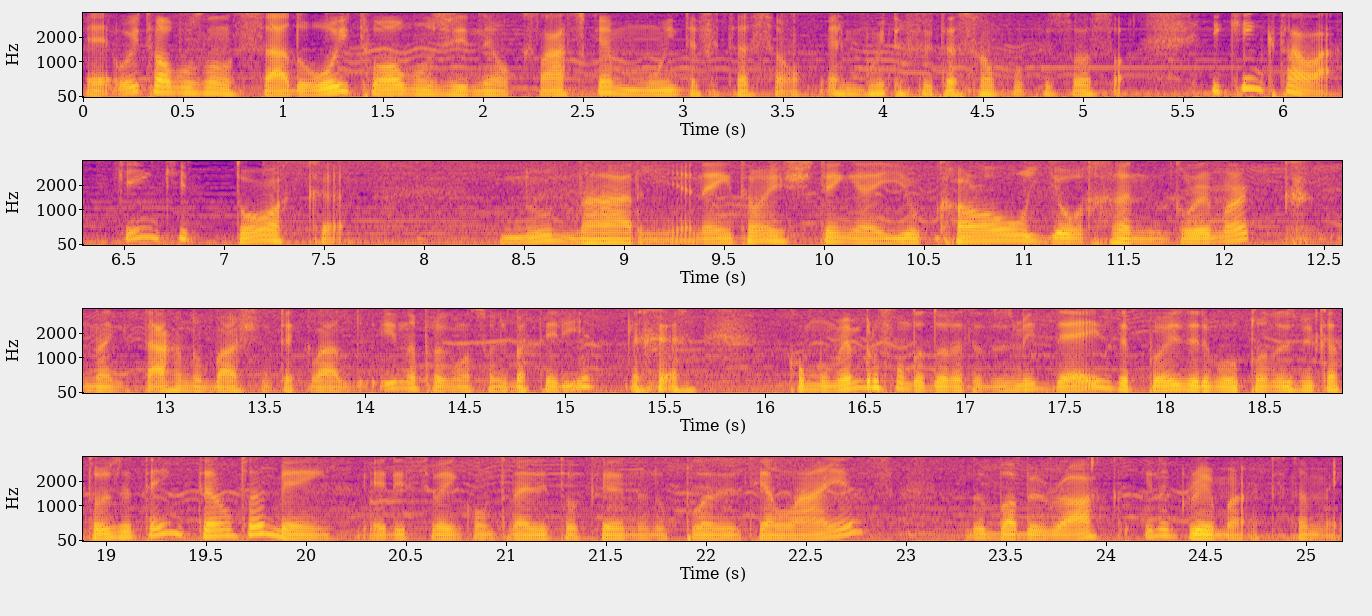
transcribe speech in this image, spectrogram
é, oito álbuns lançados, oito álbuns de neoclássico é muita fritação. É muita fritação por pessoa só. E quem que tá lá? Quem que toca no Narnia, né? Então a gente tem aí o Carl Johan Grimmark na guitarra, no baixo, no teclado e na programação de bateria. Como membro fundador até 2010, depois ele voltou em 2014 até então também. Ele se vai encontrar ele tocando no Planet Alliance, no Bobby Rock e no Grimmark também.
